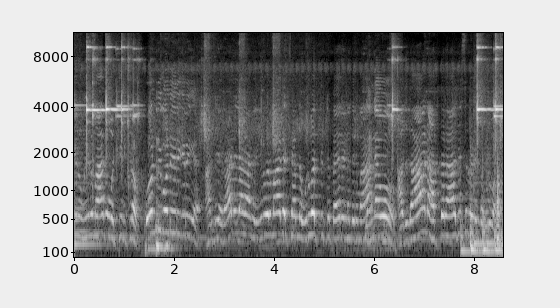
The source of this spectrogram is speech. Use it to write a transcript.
இரு உயிருமாக ஒற்றிருக்கிறோம். ஒன்று கொண்டு இருக்கிறீங்க அன்றைய வேலையில நாங்கள் இருவருமாக சேர்ந்த உருவத்துக்கு பெயர் என்ன தெரியுமா? என்னவோ? அதுதான் அர்த்தநாதீஸ்வரர் என்ற உருவம்.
